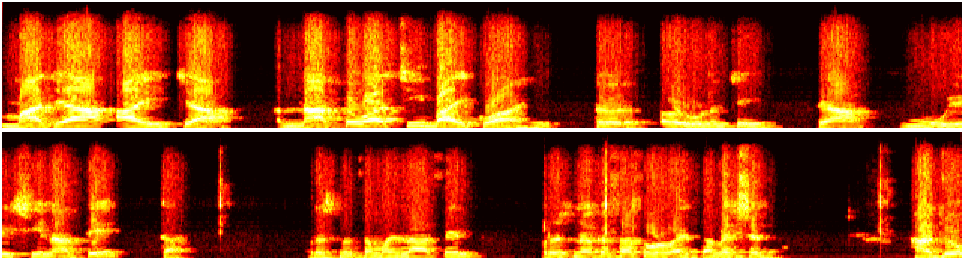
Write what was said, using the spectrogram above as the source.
माझ्या आईच्या नातवाची बायको आहे तर अरुणचे त्या मुलीशी नाते काय? प्रश्न समजला असेल? प्रश्न कसा सोडवायचा? लक्ष द्या. हा जो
